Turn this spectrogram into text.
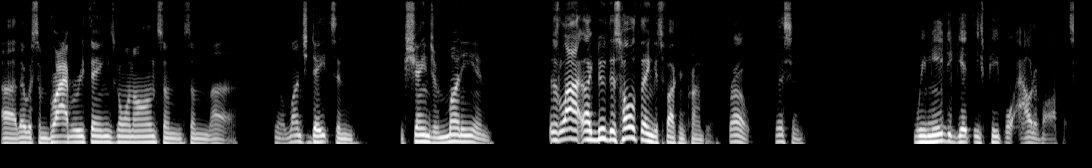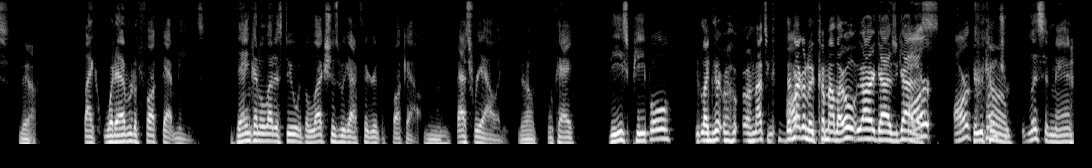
uh, there was some bribery things going on, some some uh, you know lunch dates and exchange of money, and there's a lot. Like, dude, this whole thing is fucking crumbling. Bro, listen. We need to get these people out of office. Yeah, Like whatever the fuck that means. If they ain't gonna let us do it with elections, we gotta figure it the fuck out. Mm, That's reality. yeah. Okay. These people Like they're, not, they're Our- not going to come out like, oh, all right, guys, you got Our- us. Our Here country, listen, man,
